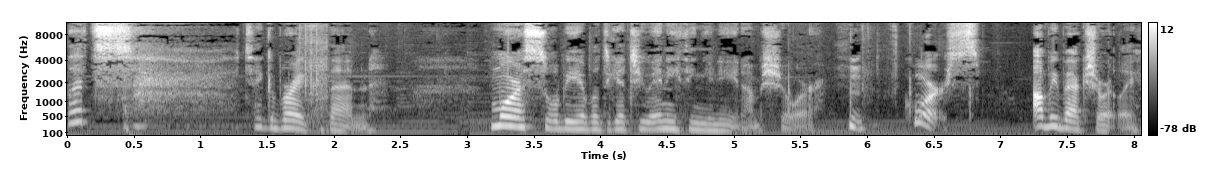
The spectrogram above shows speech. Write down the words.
Let's take a break then. Morris will be able to get you anything you need, I'm sure. Of course. I'll be back shortly.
